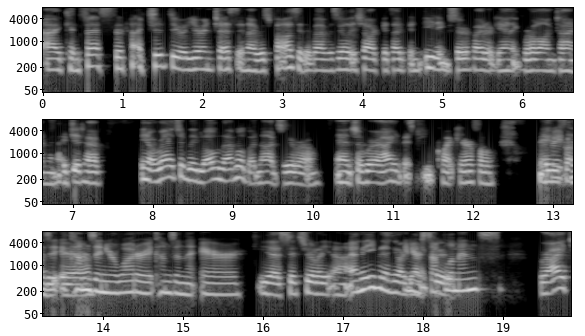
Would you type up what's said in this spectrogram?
I confess that I did do a urine test and I was positive. I was really shocked because I'd been eating certified organic for a long time and I did have, you know, relatively low level, but not zero. And so where I had been quite careful, maybe right, because it, it, comes in your water, it comes in the air. Yes, it's really, uh, and even in the organic in your supplements. Food. Right.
